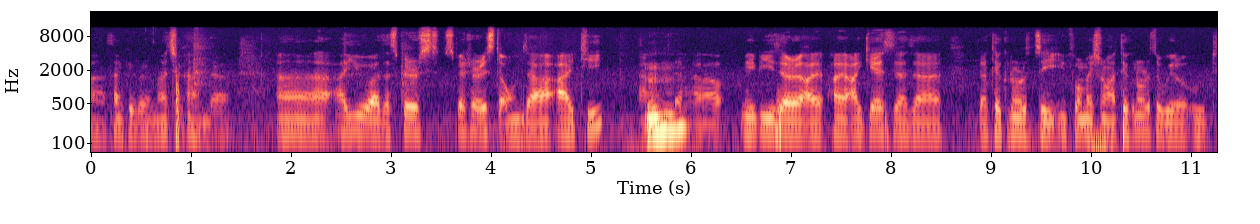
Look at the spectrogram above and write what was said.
Uh, thank you very much. And are you the specialist on the IT? And Mhm. maybe there, I, I, guess the the technology, information and technology will would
